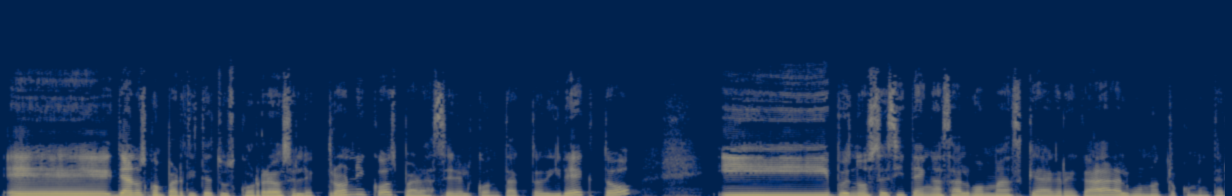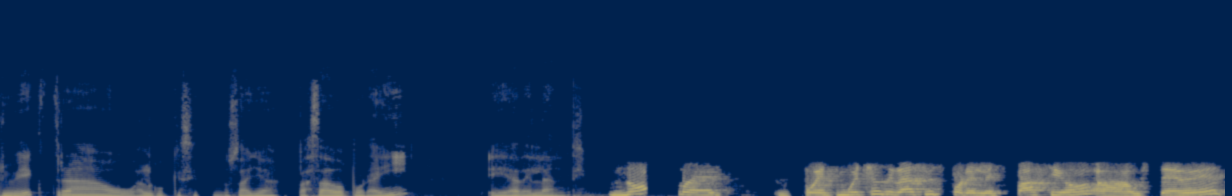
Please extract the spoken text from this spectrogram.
Eh, ya nos compartiste tus correos electrónicos para hacer el contacto directo. Y pues no sé si tengas algo más que agregar, algún otro comentario extra o algo que se nos haya pasado por ahí. Eh, adelante. No, pues, pues muchas gracias por el espacio a ustedes.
